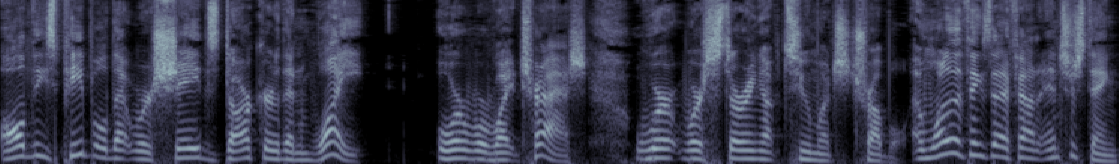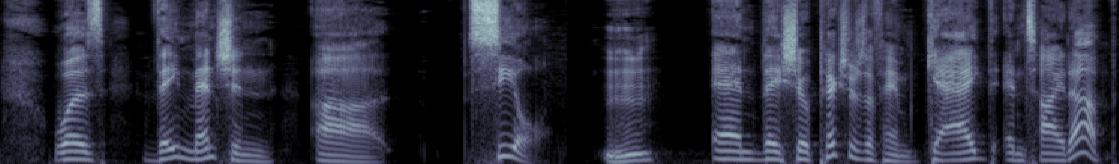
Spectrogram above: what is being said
all these people that were shades darker than white or were white trash were were stirring up too much trouble. And one of the things that I found interesting was they mention uh Seale Mm-hmm. and they show pictures of him gagged and tied up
